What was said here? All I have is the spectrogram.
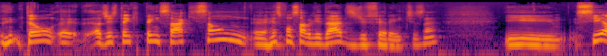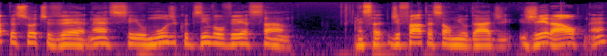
então é, a gente tem que pensar que são é, responsabilidades diferentes, né? E se a pessoa tiver, né, se o músico desenvolver essa, essa de fato essa humildade geral, né?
